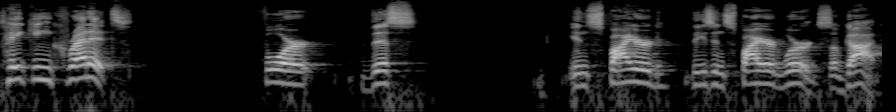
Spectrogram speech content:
taking credit for this inspired, these inspired words of God.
